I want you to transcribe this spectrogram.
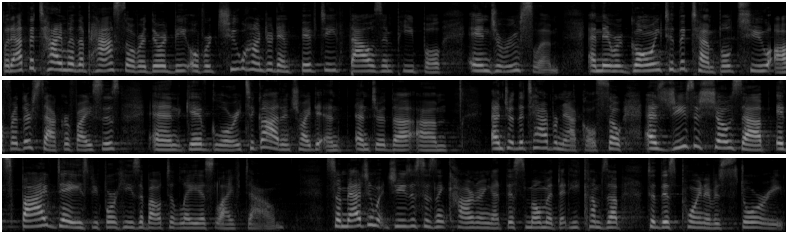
but at the time of the Passover, there would be over 250,000 people in Jerusalem. And they were going to the temple to offer their sacrifices and give glory to God and try to en- enter the. Um, enter the tabernacle. So as Jesus shows up, it's five days before he's about to lay his life down. So imagine what Jesus is encountering at this moment that he comes up to this point of his story.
